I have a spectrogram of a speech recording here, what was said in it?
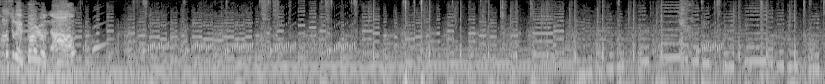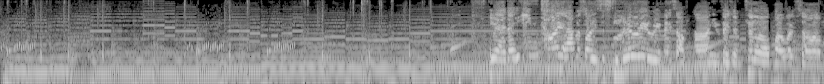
Supposed to be better now. Yeah, the entire episode is just literally a remix of uh, Invasion 2, but with some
